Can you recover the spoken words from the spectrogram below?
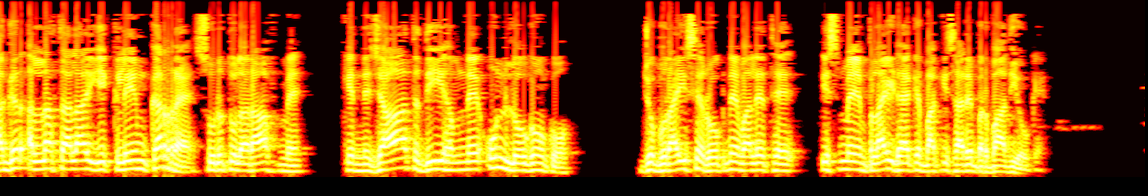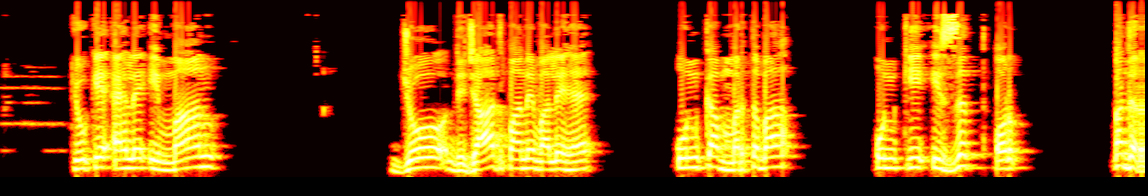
اگر اللہ تعالیٰ یہ کلیم کر رہا ہے سورت العراف میں کہ نجات دی ہم نے ان لوگوں کو جو برائی سے روکنے والے تھے، اس میں امپلائڈ ہے کہ باقی سارے برباد ہی ہو گئے۔ کیونکہ اہل ایمان جو نجات پانے والے ہیں، ان کا مرتبہ، ان کی عزت اور قدر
